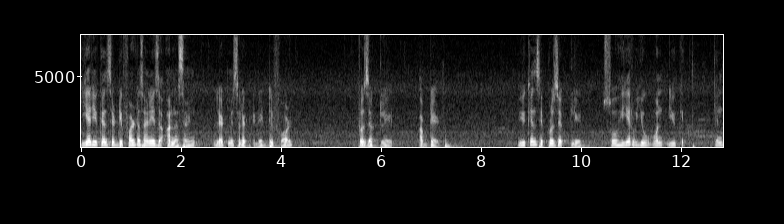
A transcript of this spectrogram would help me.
Here you can see default assignee is unassigned. Let me select edit default project lead update. You can see project lead. So here you want you can, can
